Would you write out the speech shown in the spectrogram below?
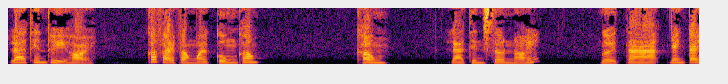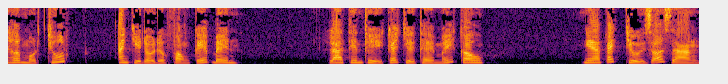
La thiên thủy hỏi có phải phòng ngoài cùng không? Không. La thiên sơn nói, người ta nhanh tay hơn một chút, anh chỉ đổi được phòng kế bên. La thiên thủy cái chửi thề mấy câu, nghe cách chửi rõ ràng,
